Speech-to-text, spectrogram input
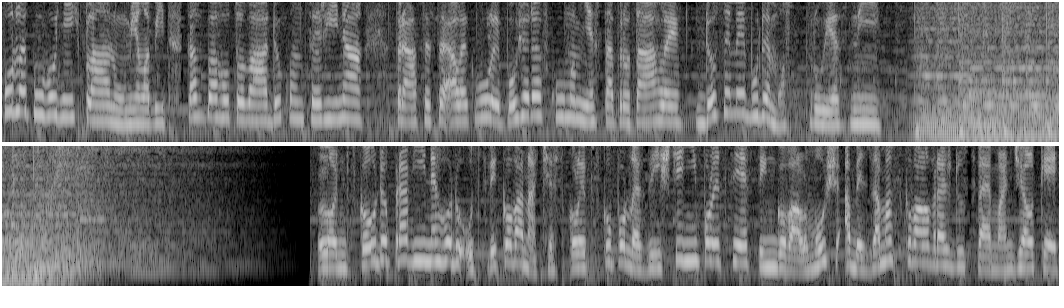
Podle původních plánů měla být stavba hotová do konce října. Práce se ale kvůli požadavkům města protáhly. Do zimy bude most průjezdný. Loňskou dopravní nehodu u Cvikova na Českolipsku podle zjištění policie fingoval muž, aby zamaskoval vraždu své manželky.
